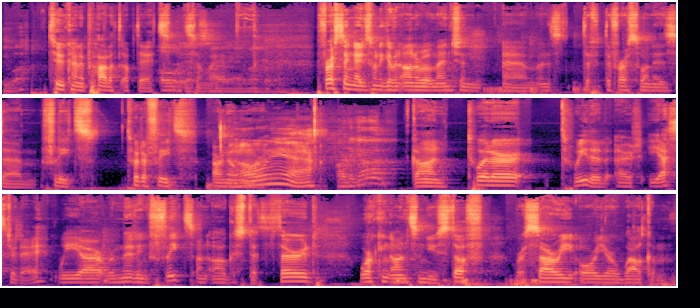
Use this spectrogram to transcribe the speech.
Two what? Two kind of product updates Oh, in yes, some way. sorry, I. First thing I just want to give an honourable mention, um, and it's the, the first one is um, fleets. Twitter fleets are no oh more. yeah. Are they gone? Gone. Twitter tweeted out yesterday, we are removing fleets on August the 3rd, working on some new stuff. We're sorry or you're welcome.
